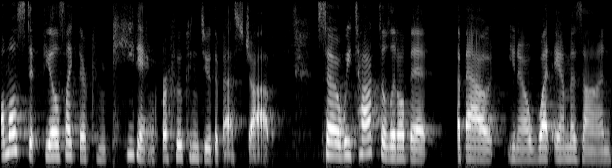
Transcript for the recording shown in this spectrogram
almost it feels like they're competing for who can do the best job. So we talked a little bit about, you know, what Amazon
